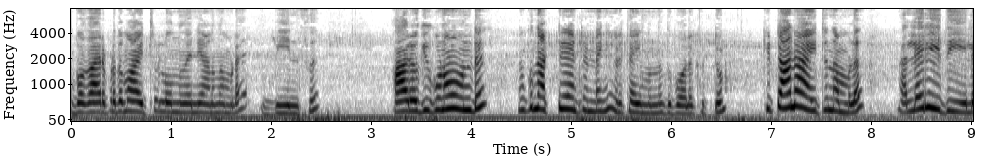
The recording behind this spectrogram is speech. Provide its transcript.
ഉപകാരപ്രദമായിട്ടുള്ള ഒന്ന് തന്നെയാണ് നമ്മുടെ ബീൻസ് ആരോഗ്യ ഗുണവും ഉണ്ട്. നമുക്ക് നട്ട് കഴിഞ്ഞിട്ടുണ്ടെങ്കിൽ ഒരു ടൈമൊന്നും ഇതുപോലെ കിട്ടും. കിട്ടാനായിട്ട് നമ്മൾ നല്ല രീതിയിൽ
